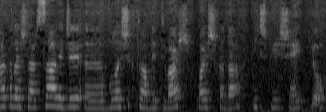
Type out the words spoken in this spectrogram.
Arkadaşlar sadece e, bulaşık tableti var. Başka da hiçbir şey yok.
